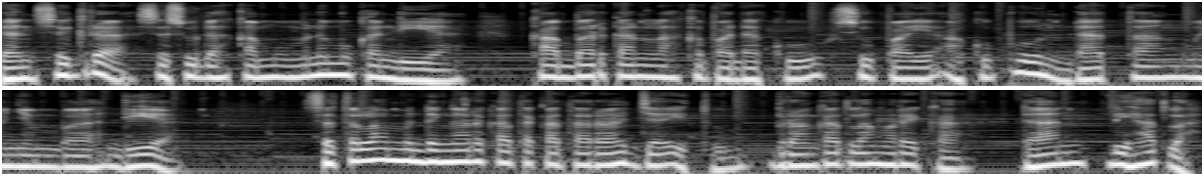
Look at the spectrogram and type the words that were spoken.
dan segera sesudah kamu menemukan dia, kabarkanlah kepadaku supaya aku pun datang menyembah dia. Setelah mendengar kata-kata raja itu, berangkatlah mereka, dan lihatlah,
